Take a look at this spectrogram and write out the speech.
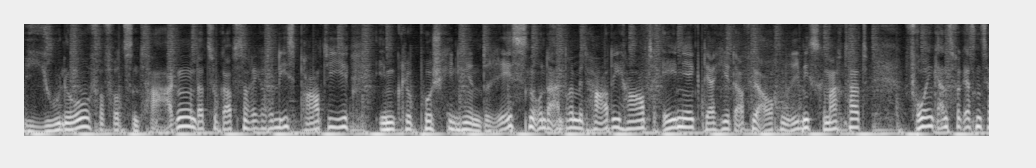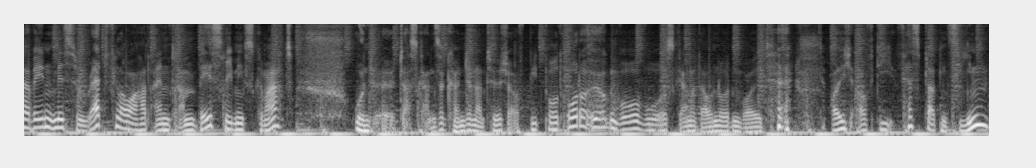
Juni vor 14 Tagen. Dazu gab es eine Release-Party im Club Pushkin hier in Dresden, unter anderem mit Hardy Hard Enik, der hier dafür auch einen Remix gemacht hat. Vorhin ganz vergessen zu erwähnen, Miss Redflower hat einen Drum-Bass-Remix gemacht. Und äh, das Ganze könnt ihr natürlich auf Beatport oder irgendwo, wo ihr es gerne downloaden wollt, euch auf die Festplatten ziehen.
